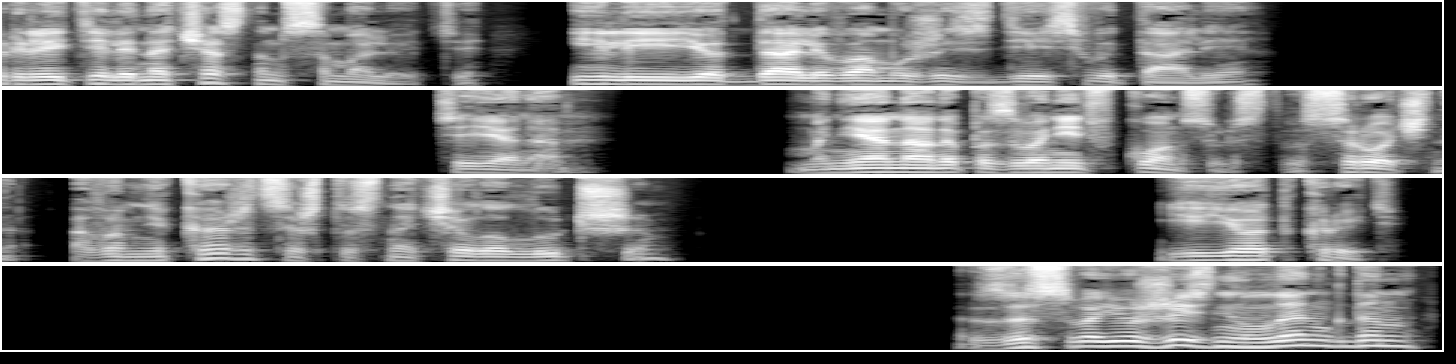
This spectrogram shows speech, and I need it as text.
прилетели на частном самолете или ее дали вам уже здесь, в Италии? Сиена, мне надо позвонить в консульство срочно. А вам не кажется, что сначала лучше ее открыть? За свою жизнь Лэнгдон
